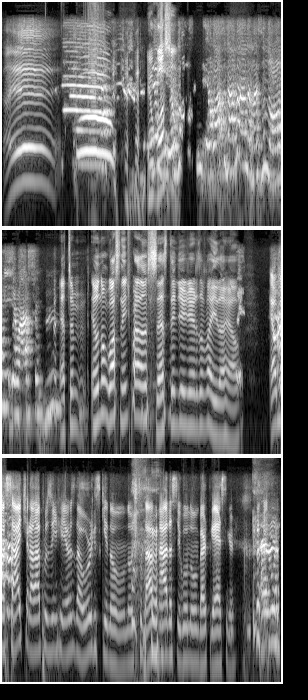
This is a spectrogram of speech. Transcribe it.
Aê! Eu gosto. Eu gosto, eu gosto da banda, mas o nome eu acho. hum, Eu, tam- eu não gosto nem de Paralamas do Sucesso nem de Engenheiros do Havaí, na real. É uma sátira lá pros engenheiros da URGS que não, não estudavam nada, segundo o Humberto Gessinger. é verdade.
